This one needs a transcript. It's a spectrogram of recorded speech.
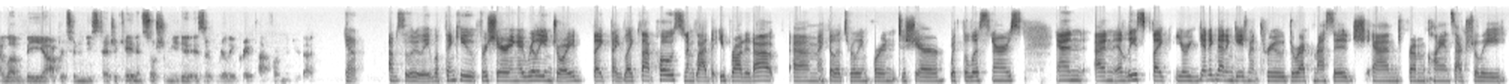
I love the opportunities to educate, and social media is a really great platform to do that. Yeah. Absolutely. Well, thank you for sharing. I really enjoyed like I liked that post and I'm glad that you brought it up. Um, I feel it's really important to share with the listeners and and at least like you're getting that engagement through direct message and from clients actually,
